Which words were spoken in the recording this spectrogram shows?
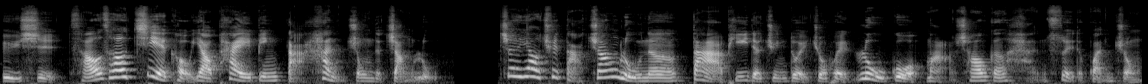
于是曹操借口要派兵打汉中的张鲁，这要去打张鲁呢，大批的军队就会路过马超跟韩遂的关中，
